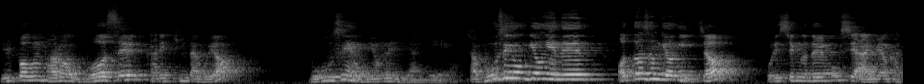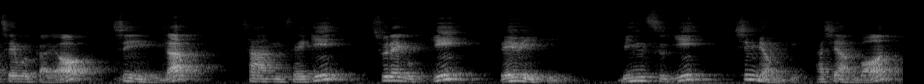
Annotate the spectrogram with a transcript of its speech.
율법은 바로 무엇을 가리킨다고요? 모세오경을 이야기해요. 자, 모세오경에는 어떤 성경이 있죠? 우리 친구들 혹시 알면 같이 해볼까요? 시작! 창세기, 출애굽기, 레위기, 민수기, 신명기. 다시 한번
